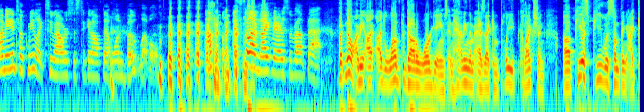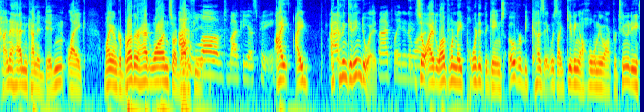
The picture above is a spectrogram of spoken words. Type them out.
I mean, it took me like two hours just to get off that one boat level. I still have nightmares about that. But no, I mean, I, I love the God of War games and having them as that complete collection. Uh, PSP was something I kind of had and kind of didn't. Like, my younger brother had one, so I bought I a few. I loved my PSP. I, I, I I- couldn't get into it. I played it a lot. So I loved when they ported the games over because it was like giving a whole new opportunity.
